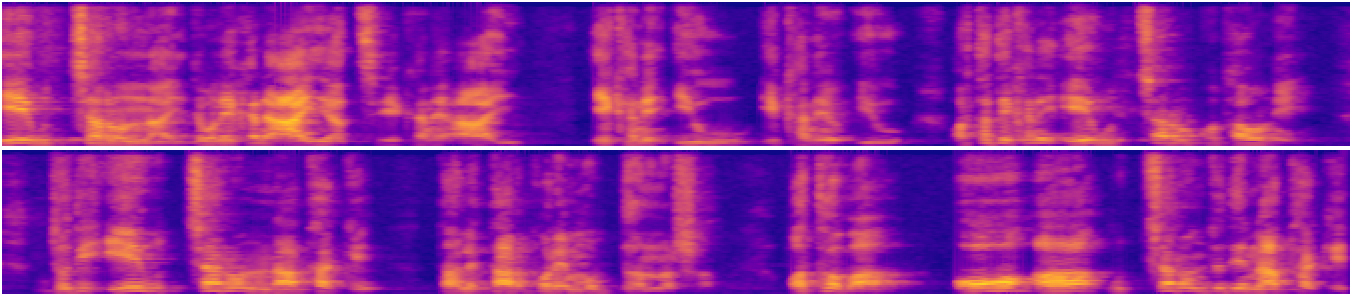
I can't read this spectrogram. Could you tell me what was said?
এ উচ্চারণ নাই। যেমন এখানে আই আছে, এখানে আই, এখানে ইউ এখানে ইউ। অর্থাৎ এখানে এ উচ্চারণ কোথাও নেই। যদি এ উচ্চারণ না থাকে, তাহলে তারপরে মূর্ধন্য স অথবা অ, আ উচ্চারণ যদি না থাকে,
